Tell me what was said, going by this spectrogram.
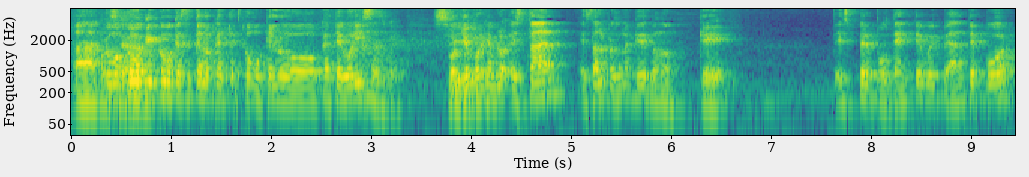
Ajá, como, sea- como, que, como, que hasta que lo, como que lo categorizas, güey. Sí. Porque, por ejemplo, están, está la persona que, bueno, que es prepotente, güey, pedante por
